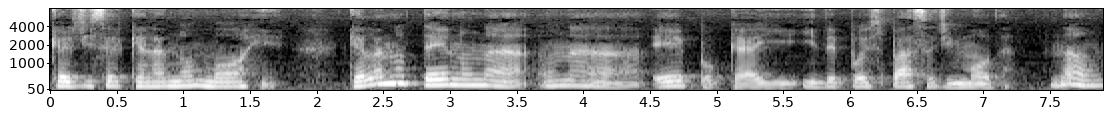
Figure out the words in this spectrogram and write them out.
quer dizer que ela não morre, que ela não tem uma, uma época e, e depois passa de moda. Não.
